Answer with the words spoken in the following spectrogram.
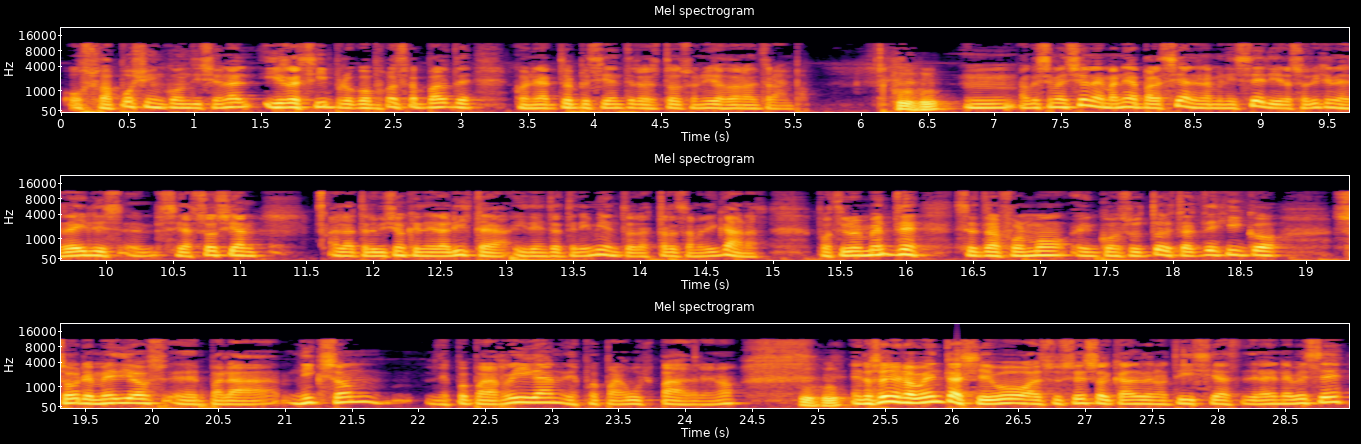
o su apoyo incondicional y recíproco, por otra parte, con el actual presidente de los Estados Unidos, Donald Trump. Mm, aunque se menciona de manera parcial en la miniserie, los orígenes de Ailes eh, se asocian a la televisión generalista y de entretenimiento de las tardes americanas. Posteriormente se transformó en consultor estratégico sobre medios eh, para Nixon, después para Reagan y después para Bush padre, ¿no? En los años 90 llevó al suceso el canal de noticias de la NBC,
